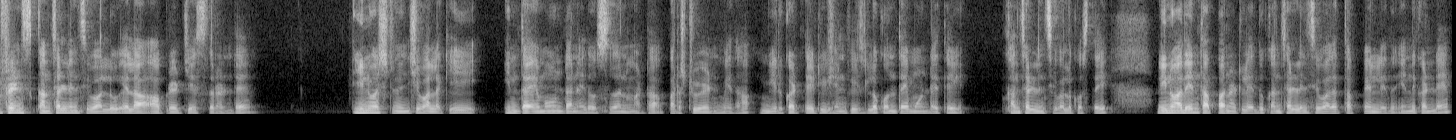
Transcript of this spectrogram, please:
ఫ్రెండ్స్ కన్సల్టెన్సీ వాళ్ళు ఎలా ఆపరేట్ చేస్తారంటే యూనివర్సిటీ నుంచి వాళ్ళకి ఇంత అమౌంట్ అనేది వస్తుందన్నమాట పర్ స్టూడెంట్ మీద. మీరు కట్టే ట్యూషన్ ఫీజులో కొంత అమౌంట్ అయితే కన్సల్టెన్సీ వాళ్ళకి వస్తాయి. నేను అదేం తప్పనట్లేదు కన్సల్టెన్సీ వాళ్ళ తప్పేం లేదు. ఎందుకంటే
